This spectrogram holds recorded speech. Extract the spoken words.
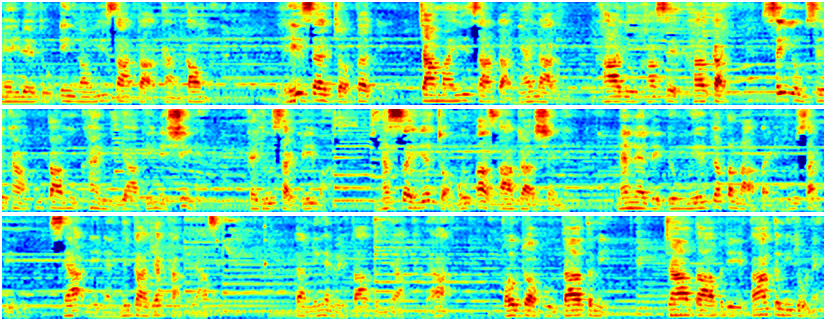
ငယ်ရဲသူအိမ်တော်ကြီးစားတာကံကောင်းမယ်လေးဆက်ကြော်တတ်တယ်ဂျာမာကြီးစားတာညန္တာလီခါယိုခါဆက်ခါကိုက်စိတ်ယုံစေခံပူတာမှုခံယူရခြင်းနဲ့ရှိတယ်ခရူးဆိုင်ပေးပါ20ရက်ကျော်မွေးဖစားတာရှင်နေ နည်းနည်းလေးလူငယ်ပြဿနာပိုင်ခရူးဆိုင်ပေးဖို့ဆရာအနေနဲ့မေတ္တာရက်ခံပါရစေတန်ငင်းငယ်တွေသားသမီးများခင်ဗျာဗုဒ္ဓဘုသားသမီးဂျာတာပရိသားသမီးတို့နဲ့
